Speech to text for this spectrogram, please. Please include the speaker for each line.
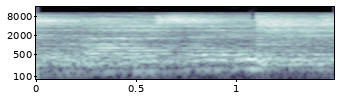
Speaker 1: Somebody say.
